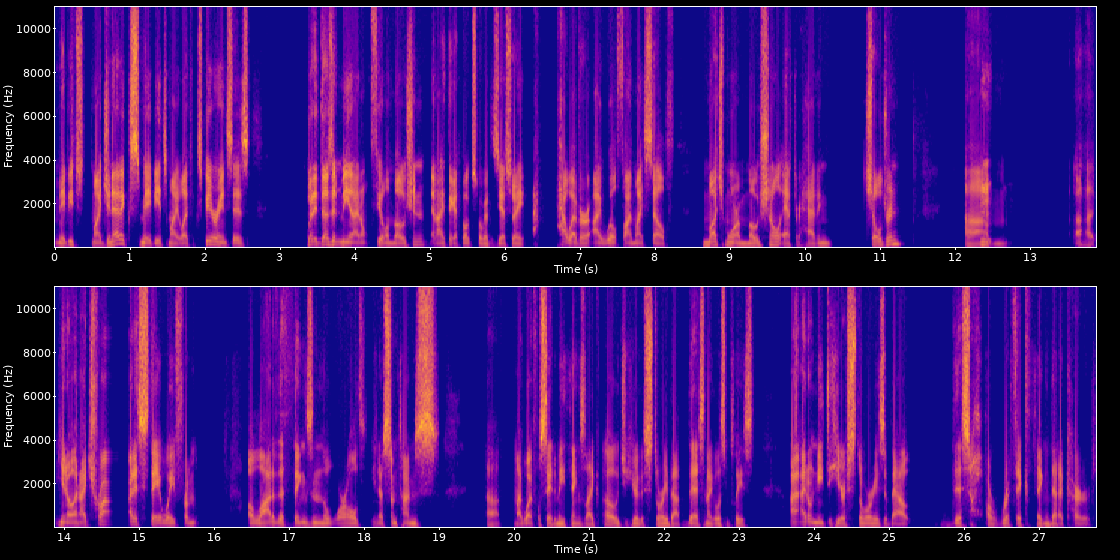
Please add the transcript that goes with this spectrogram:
maybe it's my genetics, maybe it's my life experiences, but it doesn't mean I don't feel emotion. And I think I spoke, spoke about this yesterday. However, I will find myself much more emotional after having children. Hmm. Um, mm. uh, you know, and I try to stay away from a lot of the things in the world. You know, sometimes uh, my wife will say to me things like, "Oh, did you hear the story about this?" And I go, "Listen, please, I, I don't need to hear stories about this horrific thing that occurred.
